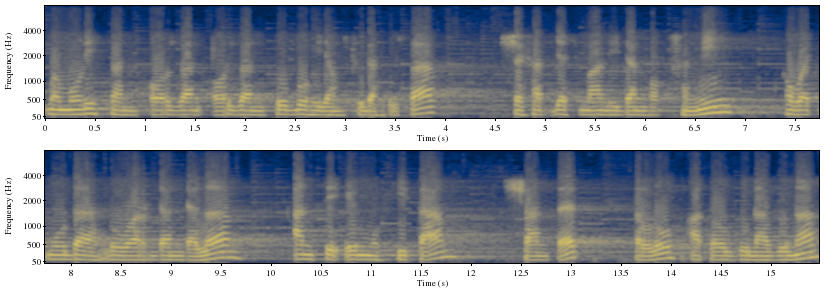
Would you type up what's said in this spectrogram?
memulihkan organ-organ tubuh yang sudah rusak, sehat jasmani dan rohani, awet muda luar dan dalam, anti ilmu hitam, santet, teluh atau guna-guna,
